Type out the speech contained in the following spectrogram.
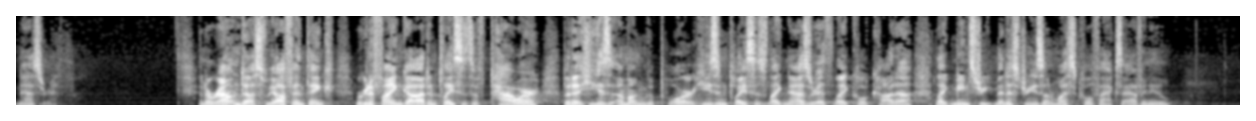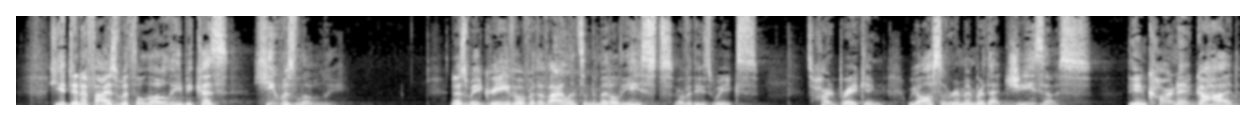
Nazareth. And around us, we often think we're going to find God in places of power, but uh, He is among the poor. He's in places like Nazareth, like Kolkata, like Mean Street Ministries on West Colfax Avenue. He identifies with the lowly because he was lowly. And as we grieve over the violence in the Middle East over these weeks, it's heartbreaking. We also remember that Jesus, the incarnate God,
